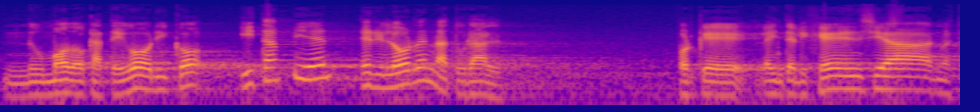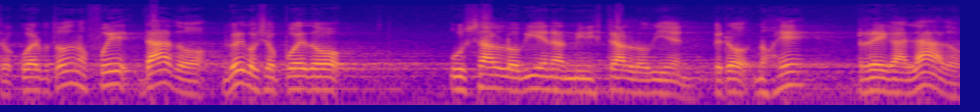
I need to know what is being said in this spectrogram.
de un modo categórico, y también en el orden natural. Porque la inteligencia, nuestro cuerpo, todo nos fue dado. Luego yo puedo usarlo bien, administrarlo bien, pero nos he regalado.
